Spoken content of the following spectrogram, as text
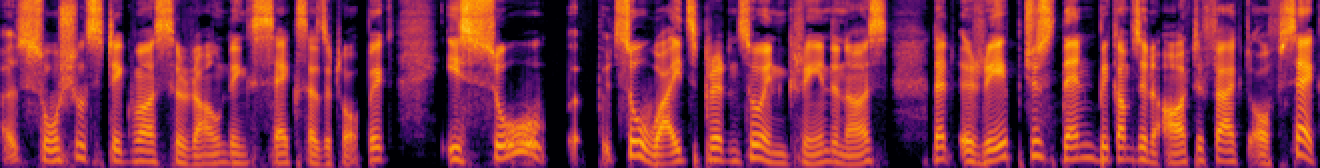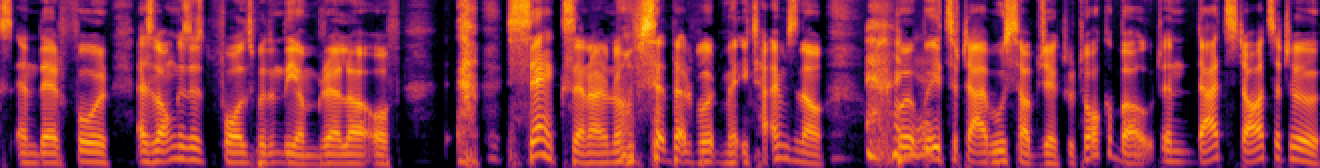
uh, social stigma surrounding sex as a topic is so so widespread and so ingrained in us that rape just then becomes an artifact of sex and therefore as long as it falls within the umbrella of sex and i know i've said that word many times now but yeah. it's a taboo subject to talk about and that starts at a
